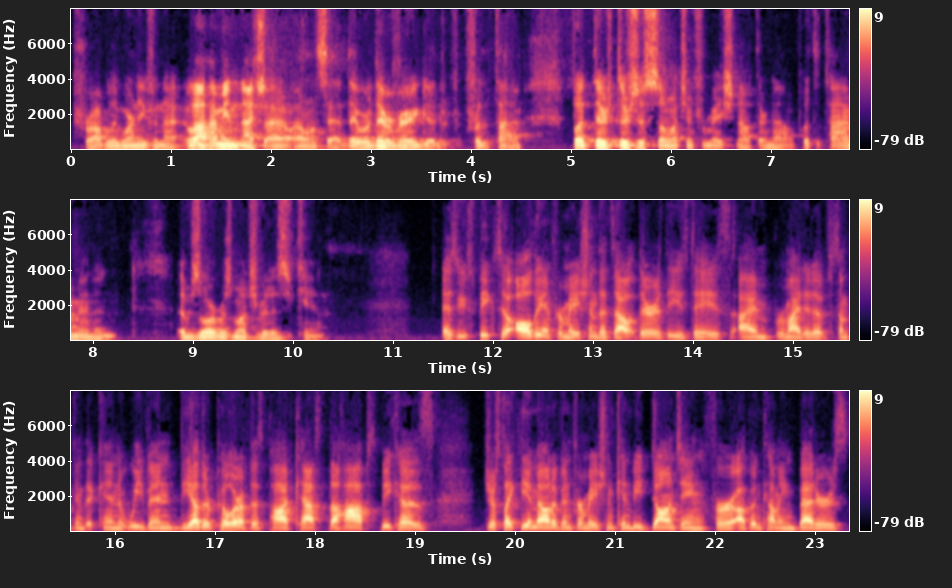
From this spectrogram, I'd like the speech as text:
probably weren't even that well. I mean, actually, I don't, I don't say it. They were they were very good for the time, but there's there's just so much information out there now. Put the time in and absorb as much of it as you can. As you speak to all the information that's out there these days, I'm reminded of something that can weave in the other pillar of this podcast, the hops, because just like the amount of information can be daunting for up and coming bettors,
